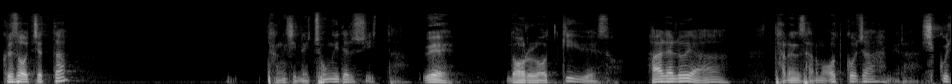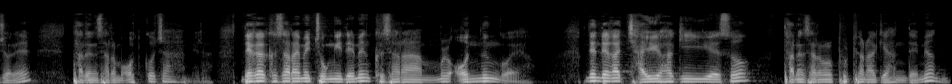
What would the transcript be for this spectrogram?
그래서 어쨌다? 당신의 종이 될 수 있다. 왜? 너를 얻기 위해서. 할렐루야. 다른 사람을 얻고자 함이라. 19절에 다른 사람을 얻고자 함이라. 내가 그 사람의 종이 되면 그 사람을 얻는 거예요. 근데 내가 자유하기 위해서 다른 사람을 불편하게 한다면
